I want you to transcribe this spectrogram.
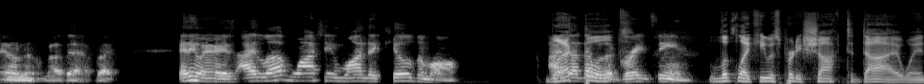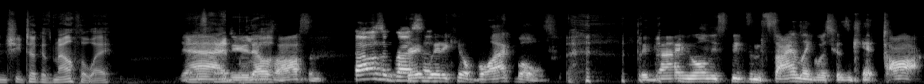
I don't know about that. But anyways, I love watching Wanda kill them all. I Black thought that was a great scene. looked like he was pretty shocked to die when she took his mouth away. Yeah, dude, blew that was awesome. That was a Great way to kill Black Bolt, the guy who only speaks in sign language because he can't talk.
